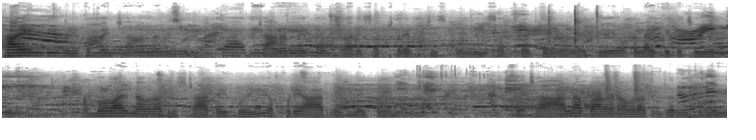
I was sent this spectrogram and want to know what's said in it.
Hi అండి welcome my channel. Channel అయితే ఒకసారి సబ్స్క్రైబ్ చేసుకోండి. సబ్స్క్రైబ్ చేయడం అయితే ఒక లైక్ అయితే చేయండి. అమ్మవారి నవరాత్రి స్టార్ట్ అయిపోయి అప్పుడే ఆరు రోజులు అయిపోయింది. చాలా బాగా నవరాత్రులు జరుగుతున్నాయి.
